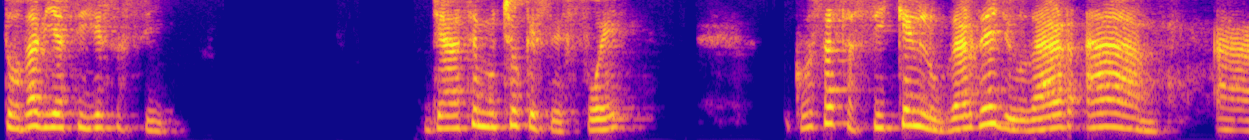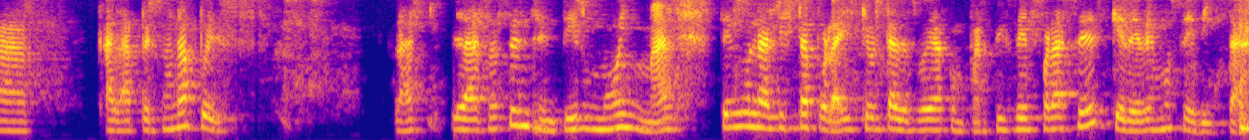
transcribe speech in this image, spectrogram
todavía sigues así, ya hace mucho que se fue, cosas así que en lugar de ayudar a, a, a la persona, pues las, hacen sentir muy mal. Tengo una lista por ahí que ahorita les voy a compartir de frases que debemos evitar.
